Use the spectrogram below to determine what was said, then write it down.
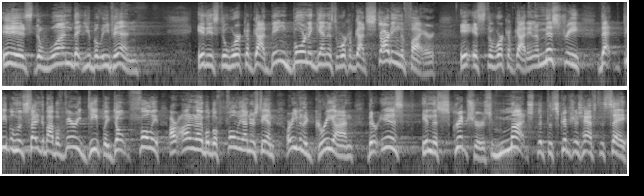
It is the one that you believe in. It is the work of God. Being born again is the work of God. Starting the fire, it's the work of God. In a mystery that people who have studied the Bible very deeply don't fully, are unable to fully understand or even agree on, there is in the scriptures much that the scriptures have to say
